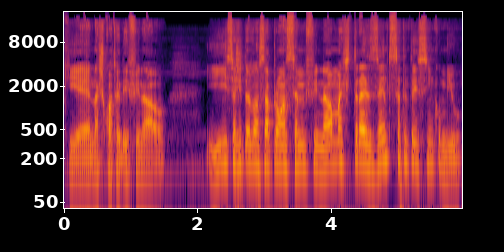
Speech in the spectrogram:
que é nas quartas de final. E se a gente avançar para uma semifinal, mais 375 mil.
